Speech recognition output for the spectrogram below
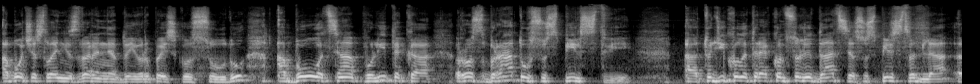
Або численні звернення до Європейського суду, або оця політика розбрату в суспільстві. А тоді, коли треба консолідація суспільства для е,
